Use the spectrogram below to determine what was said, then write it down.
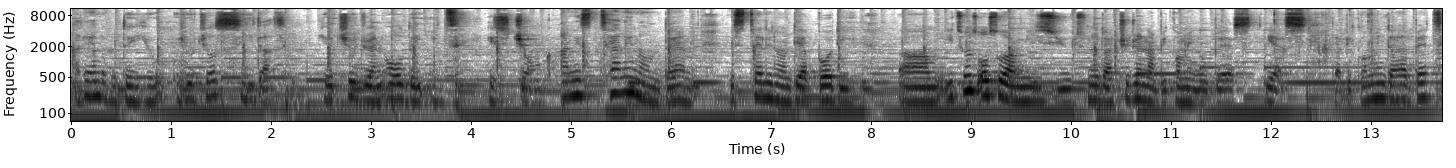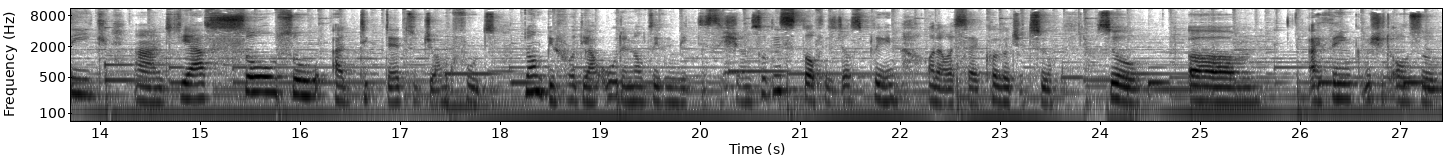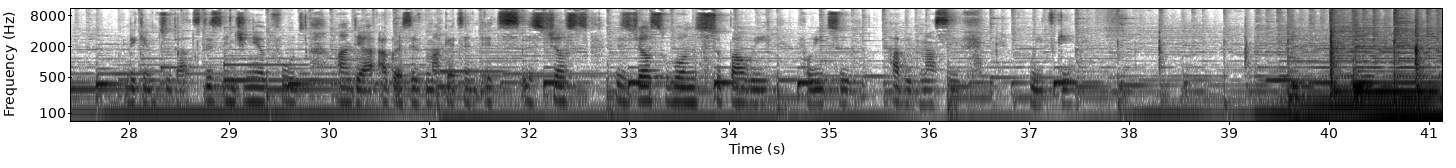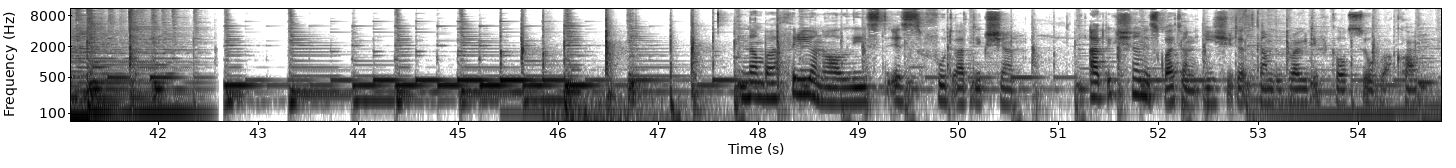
at the end of the day, you you just see that your children all they eat is junk, and it's telling on them. It's telling on their body. Um, it won't also amuse you to know that children are becoming obese. Yes, they're becoming diabetic, and they are so so addicted to junk foods long before they are old enough to even make decisions. So this stuff is just playing on our psychology too. So um, I think we should also look into that. This engineered foods and their aggressive marketing. It's it's just it's just one super way for you to have a massive weight gain. Number three on our list is food addiction. Addiction is quite an issue that can be very difficult to overcome.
